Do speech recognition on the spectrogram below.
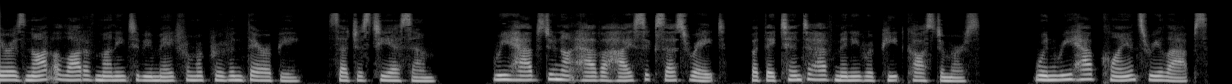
there is not a lot of money to be made from a proven therapy, such as TSM. Rehabs do not have a high success rate, but they tend to have many repeat customers. When rehab clients relapse,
